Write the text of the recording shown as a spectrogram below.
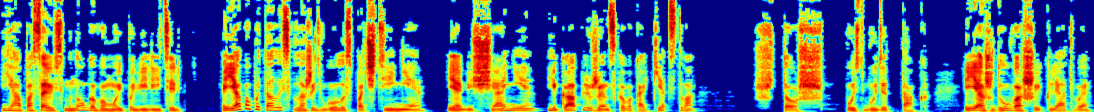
Я опасаюсь многого, мой повелитель, я попыталась вложить в голос почтение и обещание, и каплю женского кокетства. Что ж, пусть будет так. Я жду вашей клятвы.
